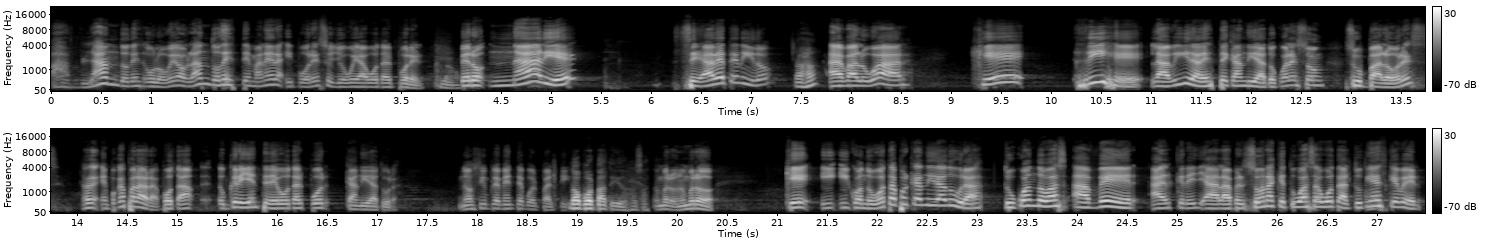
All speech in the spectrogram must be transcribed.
hablando de, o lo veo hablando de esta manera y por eso yo voy a votar por él. Claro. Pero nadie se ha detenido Ajá. a evaluar qué rige la vida de este candidato, cuáles son sus valores. En pocas palabras, vota- un creyente debe votar por candidatura, no simplemente por partido. No por partido, exacto. Número, número dos. Que, y, y cuando votas por candidatura, tú cuando vas a ver al a la persona que tú vas a votar, tú tienes que ver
